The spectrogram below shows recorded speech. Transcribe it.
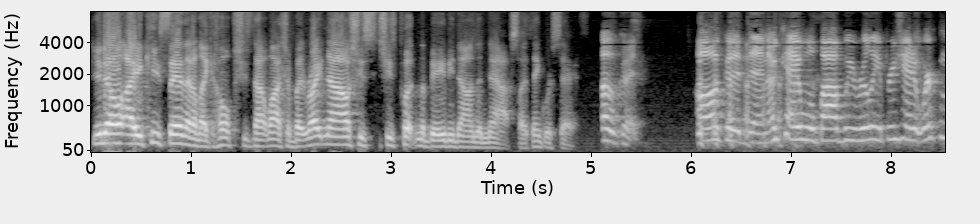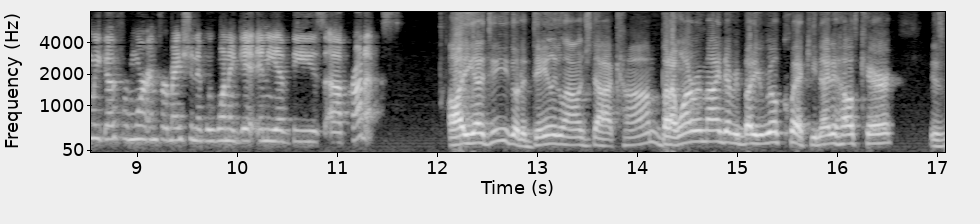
you know, I keep saying that. I'm like, I hope she's not watching. But right now she's she's putting the baby down to nap. So I think we're safe. Oh good. All good then. Okay, well, Bob, we really appreciate it. Where can we go for more information if we want to get any of these uh, products? All you got to do, you go to dailylounge.com. But I want to remind everybody real quick United Healthcare is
